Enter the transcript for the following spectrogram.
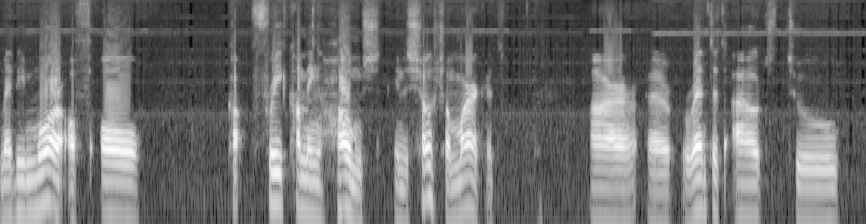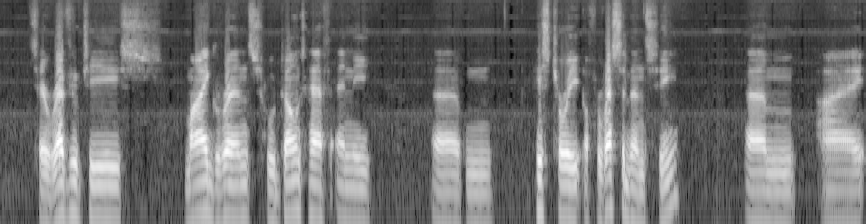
maybe more of all free coming homes in the social market are uh, rented out to, say, refugees, migrants who don't have any um, history of residency. Um, I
